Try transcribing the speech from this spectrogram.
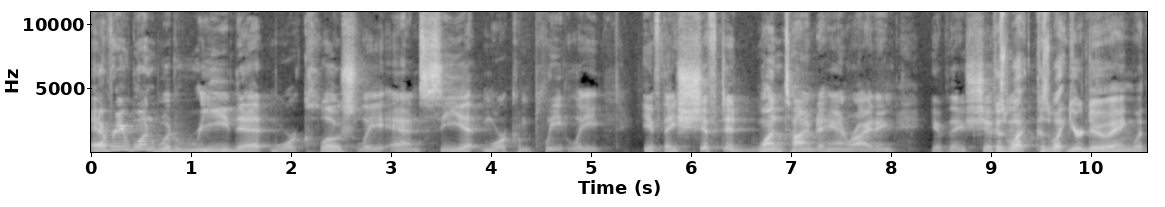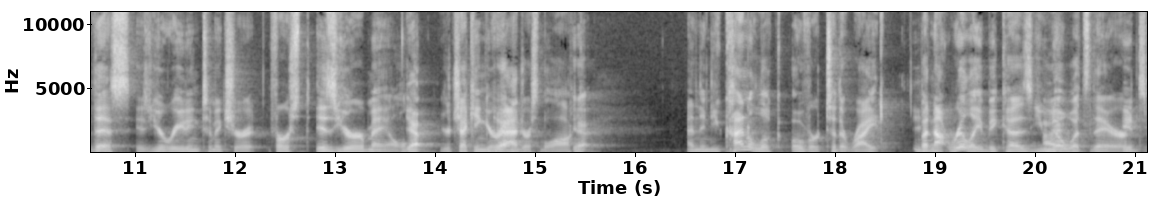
everyone would read it more closely and see it more completely if they shifted one time to handwriting if they shift, Because what because what you're doing with this is you're reading to make sure it first is your mail. Yep. You're checking your Yep. address block. yeah And then you kind of look over to the right, but not really because you know what's there. it's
